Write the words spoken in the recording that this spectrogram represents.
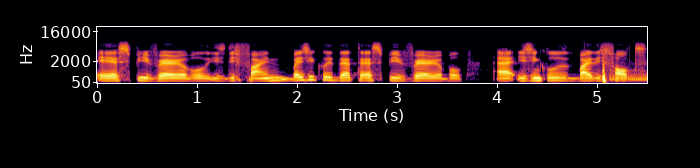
ESP variable is defined. Basically that ESP variable uh, is included by default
